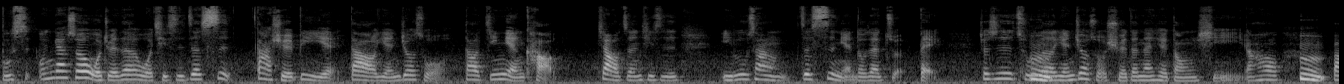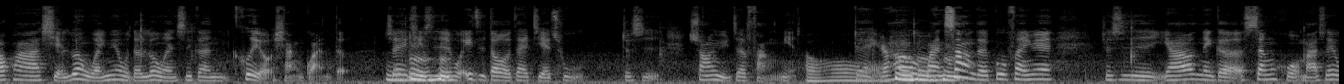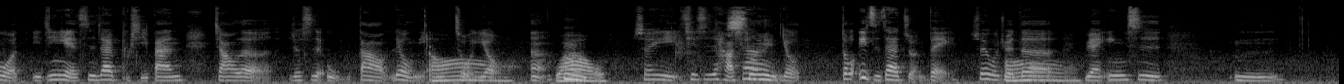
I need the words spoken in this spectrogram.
不是，我应该说，我觉得我其实这四大学毕业到研究所到今年考。较真其实一路上这四年都在准备，就是除了研究所学的那些东西，嗯、然后嗯，包括写论文，因为我的论文是跟 Clear 相关的，所以其实我一直都有在接触，就是双语这方面。哦，对，然后晚上的部分，因为就是也要那个生活嘛，所以我已经也是在补习班教了，就是五到六年左右。哦、嗯，哇哦，所以其实好像有。都一直在准备，所以我觉得原因是，oh. 嗯，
